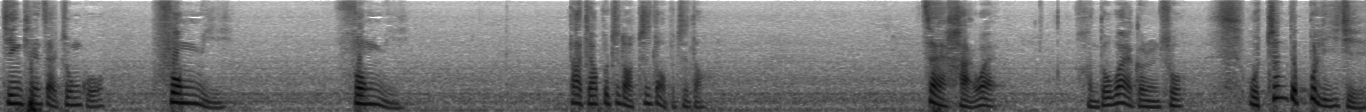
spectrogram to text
今天在中国，风靡，风靡。大家不知道，知道不知道？在海外，很多外国人说：“我真的不理解，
